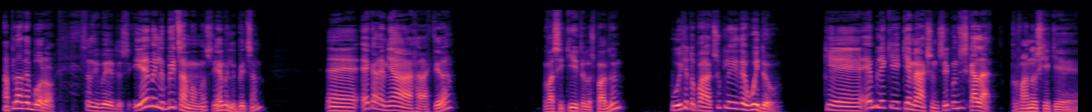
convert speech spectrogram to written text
Απλά δεν μπορώ σε αυτή την περίπτωση. Η Emily Beecham όμως, η Emily Beecham, ε, έκανε μια χαρακτήρα, βασική τέλος πάντων, που είχε το παρατσούκλι The Widow και έμπλεκε και με action sequences, καλά, προφανώς είχε και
